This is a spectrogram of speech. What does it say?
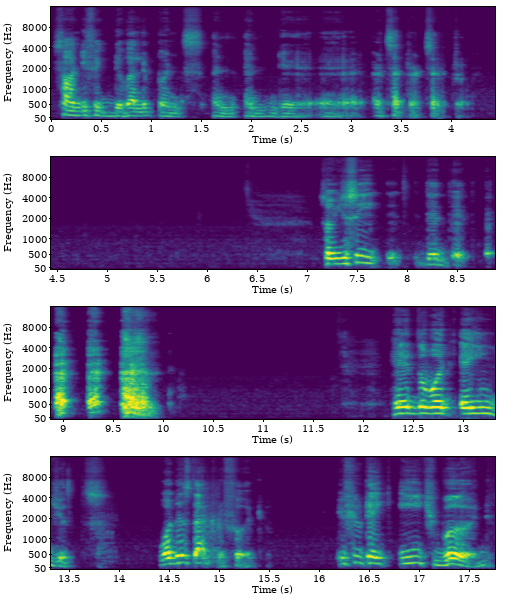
scientific developments and and uh, etc etc so you see the, the here the word angels. What does that refer to? If you take each word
